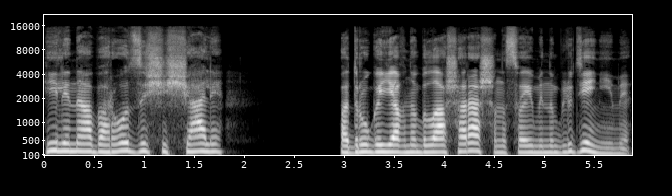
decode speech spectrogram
или, наоборот, защищали. Подруга явно была ошарашена своими наблюдениями,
